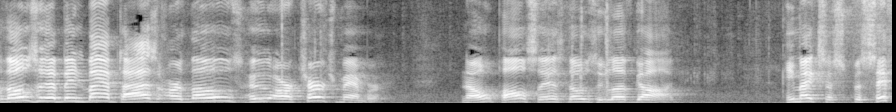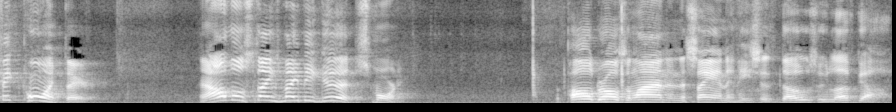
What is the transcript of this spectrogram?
those who have been baptized, or those who are church member. No, Paul says those who love God. He makes a specific point there. And all those things may be good this morning. But Paul draws a line in the sand and he says, Those who love God.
